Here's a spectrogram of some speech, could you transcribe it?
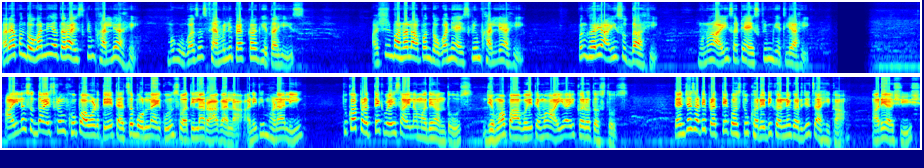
अरे आपण दोघांनी तर आईस्क्रीम खाल्ले आहे. मग उगाच फॅमिली पॅक का घेत आहेस? आशिष म्हणाला आपण दोघांनी आईस्क्रीम खाल्ले आहे. पण घरी आईसुद्धा आहे. म्हणून आईसाठी आईस्क्रीम घेतली आहे. आईला सुद्धा आईस्क्रीम खूप आवडते त्याचं बोलणं ऐकून स्वातीला राग आला आणि ती म्हणाली तू का प्रत्येक वेळेस आईला मध्ये आणतोस? जेव्हा पाहावं तेव्हा आई आई करत असतोस. त्यांच्यासाठी प्रत्येक वस्तू खरेदी करणे गरजेचं आहे का? अरे आशिष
